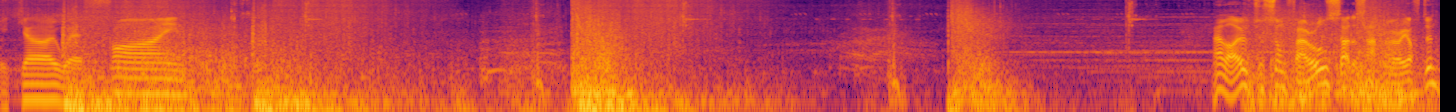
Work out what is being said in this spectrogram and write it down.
we go, we're fine. Hello, just some ferals. That doesn't happen very often.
